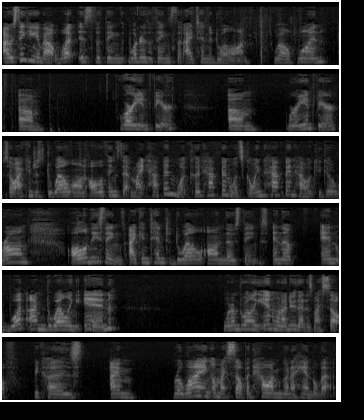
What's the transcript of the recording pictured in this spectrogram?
I was thinking about what is the thing, what are the things that I tend to dwell on? Well, one, um, worry and fear. Um, worry and fear. So I can just dwell on all the things that might happen, what could happen, what's going to happen, how it could go wrong. All of these things, I can tend to dwell on those things. And the and what I'm dwelling in, what I'm dwelling in when I do that is myself because I'm relying on myself and how I'm going to handle that.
